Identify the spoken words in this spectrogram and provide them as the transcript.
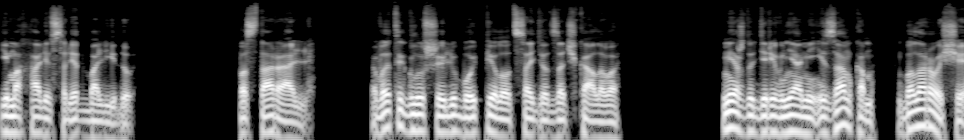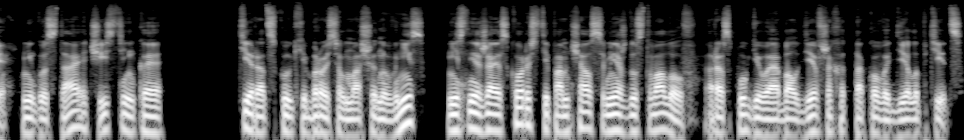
и махали вслед болиду. Постараль. В этой глуши любой пилот сойдет за Чкалова. Между деревнями и замком была роща, не густая, чистенькая. Тир от скуки бросил машину вниз, не снижая скорости, помчался между стволов, распугивая обалдевших от такого дела птиц.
